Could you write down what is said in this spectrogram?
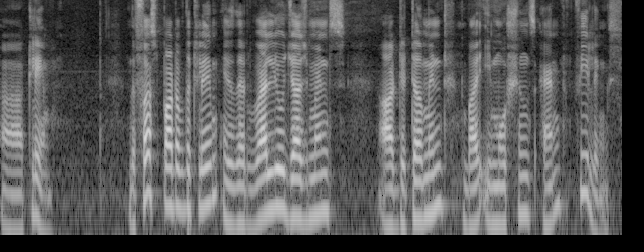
uh, claim. The first part of the claim is that value judgments are determined by emotions and feelings.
